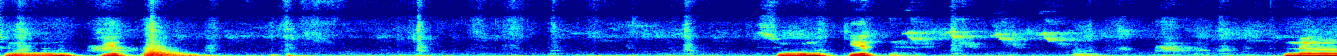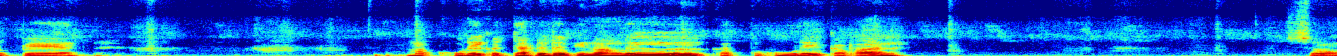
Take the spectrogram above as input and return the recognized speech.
ศูนย์เจ็ดศูนย์เจ็ดหนึ่งแปด มักครูได้ก็จัดเลยด้อพี่น้องเด้อคัดตัวครูได้กับพันสอง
